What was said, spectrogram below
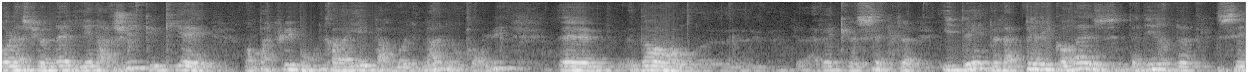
relationnel hiérarchique qui est en particulier beaucoup travaillé par Moltmann, encore lui, euh, dans avec cette idée de la péricorèse, c'est-à-dire de ces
